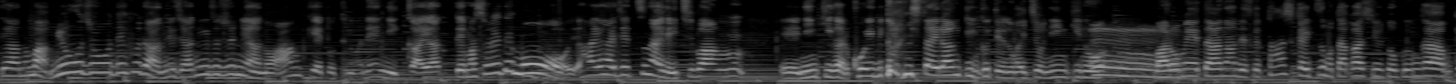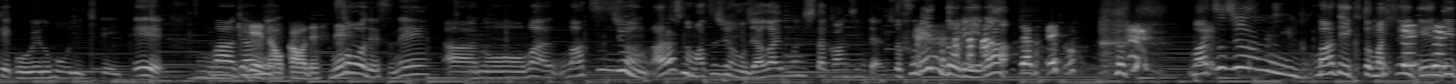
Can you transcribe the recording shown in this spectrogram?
であのまあ明星で普段ねジャニーズジュニアのアンケートっていうのが年に1回あって、まあ、それでもハイハイジェッツ内で一番えー、人気がある恋人にしたいランキングっていうのが一応人気のバロメーターなんですけど確かいつも高橋優斗君が結構上の方に来ていて、まあ綺麗なお顔ですね。そうですね。あのまあ松潤嵐の松潤をじゃがいもにした感じみたいなちょっとフレンドリーな 松潤までいくとまあ非現実的、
